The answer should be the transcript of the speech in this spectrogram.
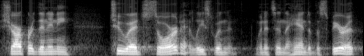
sharper than any two-edged sword, at least when when it's in the hand of the Spirit,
